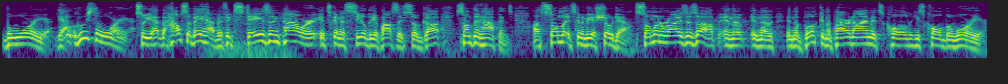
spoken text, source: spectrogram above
the warrior. Yeah. Who- Who's the warrior? So you have the house of Ahab. If it stays in power, it's going to seal the apostasy. So God, something happens. Uh, some, it's going to be a showdown. Someone rises up in the in the in the book in the paradigm. It's called he's called the warrior,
